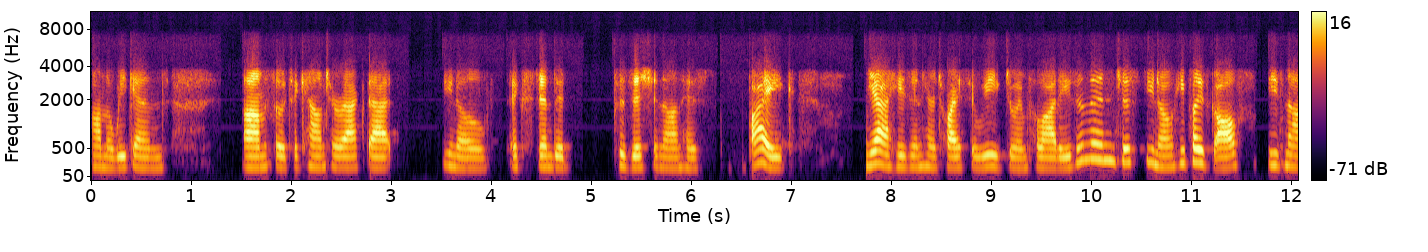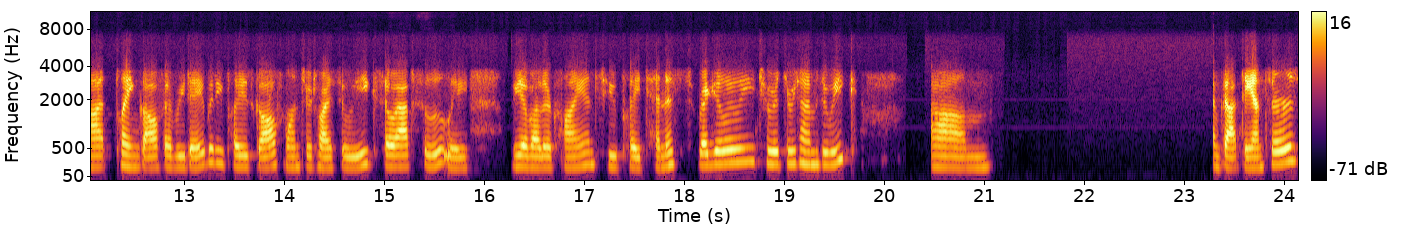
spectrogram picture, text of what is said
on the weekends. Um, so to counteract that, you know, extended position on his bike, yeah, he's in here twice a week doing Pilates, and then just you know he plays golf. He's not playing golf every day, but he plays golf once or twice a week. So absolutely, we have other clients who play tennis regularly, two or three times a week. Um, I've got dancers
